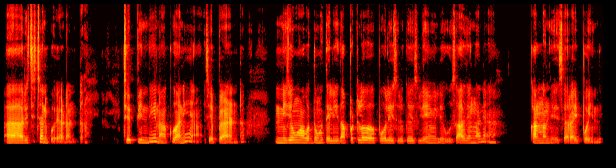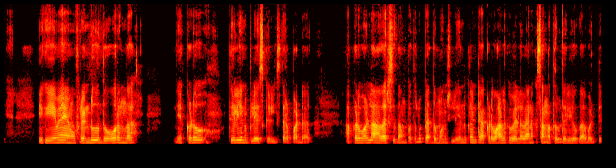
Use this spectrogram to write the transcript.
అరిచి చనిపోయాడంట. చెప్పింది నాకు అని చెప్పాడంట. నిజమో అబద్ధమో తెలియదు అప్పట్లో పోలీసులు కేసులు ఏమీ లేవు. సహజంగానే ఖన్నం చేశారు. అయిపోయింది. ఇక ఏమే ఫ్రెండు దూరంగా ఎక్కడో తెలియని ప్లేస్కి వెళ్ళి స్థిరపడ్డారు. అక్కడ వాళ్ళు ఆదర్శ దంపతులు పెద్ద మనుషులు. ఎందుకంటే అక్కడ వాళ్ళకి వెళ్ళ వెనక సంగతులు తెలియవు కాబట్టి.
